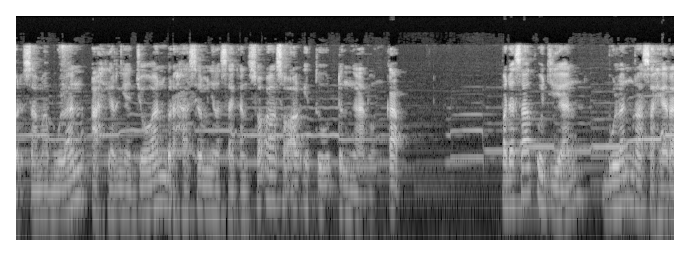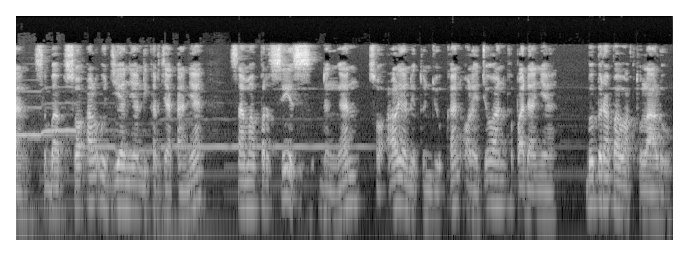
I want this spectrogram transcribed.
Bersama bulan, akhirnya Joan berhasil menyelesaikan soal-soal itu dengan lengkap. Pada saat ujian, Bulan merasa heran sebab soal ujian yang dikerjakannya sama persis dengan soal yang ditunjukkan oleh Johan kepadanya beberapa waktu lalu.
